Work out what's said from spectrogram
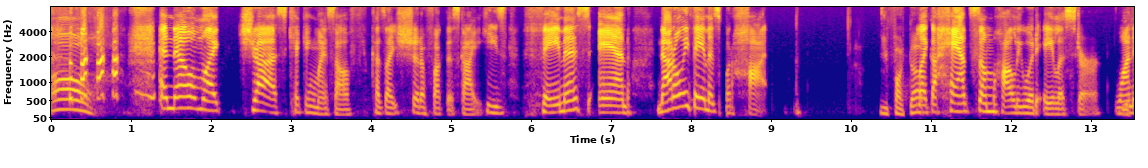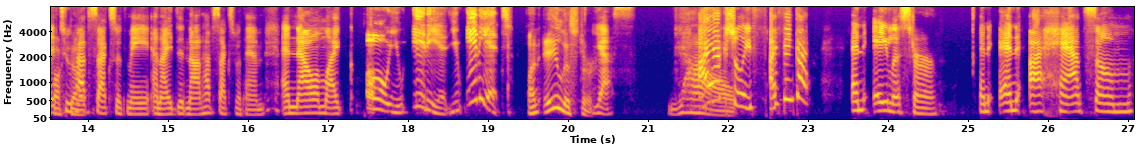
oh, And now I'm like just kicking myself because I should have fucked this guy. He's famous and not only famous, but hot. you fucked up. Like a handsome Hollywood A-lister. Wanted to up. have sex with me and I did not have sex with him. And now I'm like, oh, you idiot, you idiot. an A-lister. Yes. Wow. I actually, I think I, an A-lister and, and a handsome,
